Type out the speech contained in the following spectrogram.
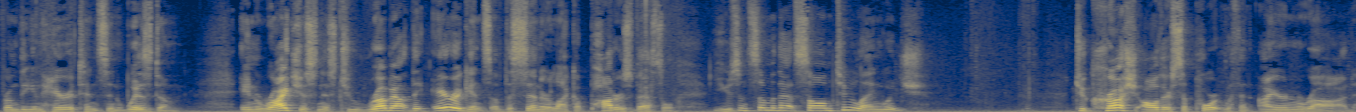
from the inheritance in wisdom, in righteousness, to rub out the arrogance of the sinner like a potter's vessel, using some of that Psalm 2 language, to crush all their support with an iron rod,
